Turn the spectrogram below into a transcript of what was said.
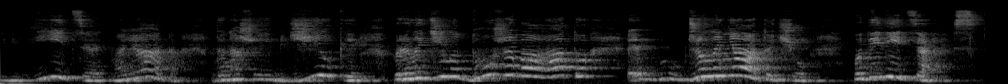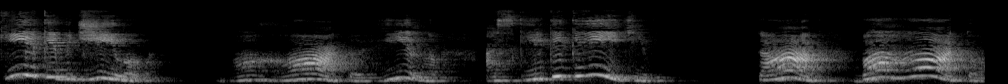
Дивіться, малята, до нашої бджілки прилетіло дуже бджоленяточок. Подивіться, скільки бджілок. Багато, вірно. А скільки квітів? Так, багато.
